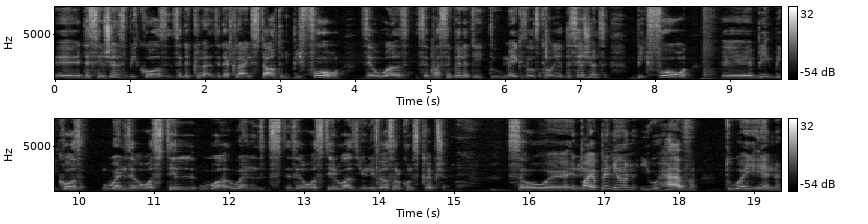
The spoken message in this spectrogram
decisions because the, the decline started before there was the possibility to make those career decisions before uh, be, because when there was still when there was still was universal conscription. So uh, in my opinion you have to weigh in uh,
